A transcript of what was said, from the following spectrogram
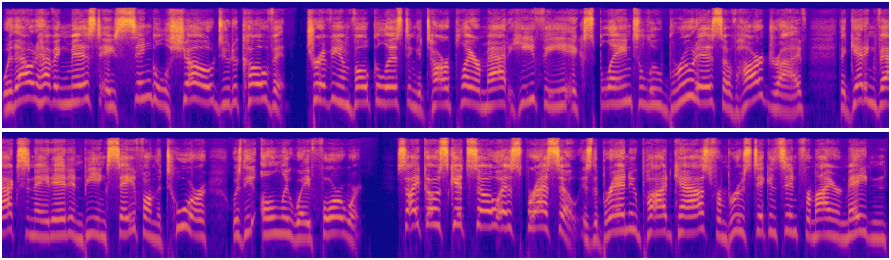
without having missed a single show due to COVID. Trivium vocalist and guitar player Matt Heafy explained to Lou Brutus of Hard Drive that getting vaccinated and being safe on the tour was the only way forward. Psycho Schizo Espresso is the brand new podcast from Bruce Dickinson from Iron Maiden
